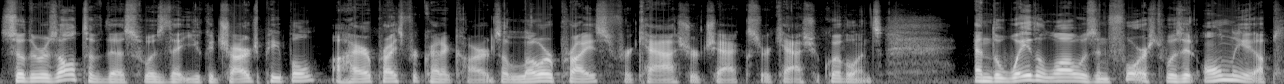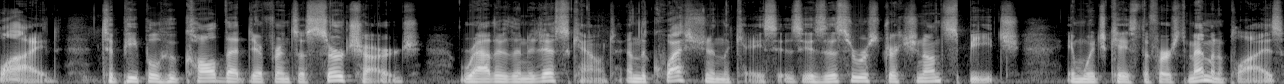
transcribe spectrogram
So the result of this was that you could charge people a higher price for credit cards, a lower price for cash or checks or cash equivalents. And the way the law was enforced was it only applied to people who called that difference a surcharge rather than a discount. And the question in the case is is this a restriction on speech, in which case the First Amendment applies,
